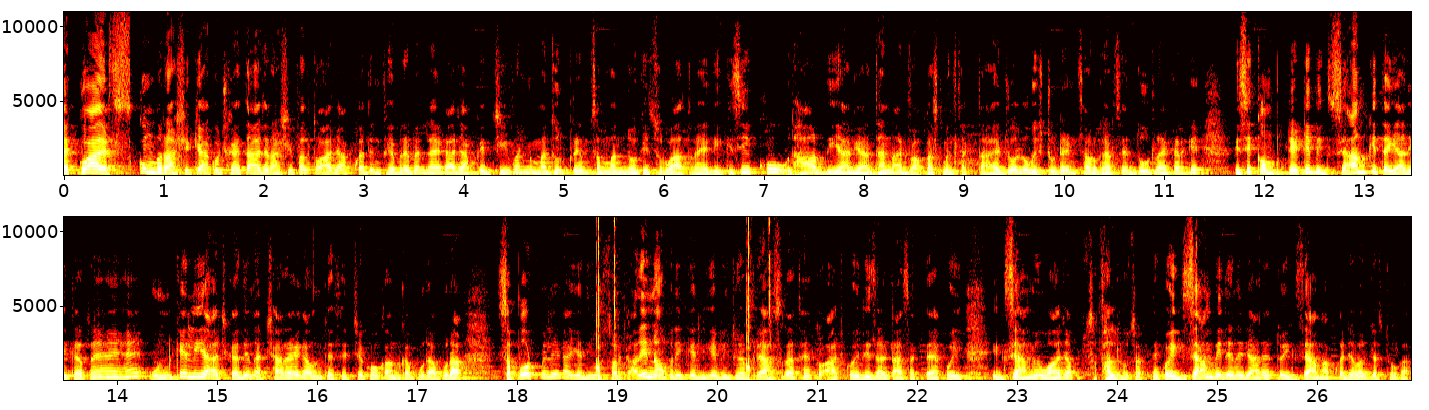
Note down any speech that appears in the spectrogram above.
एक्वायर्स कुंभ राशि क्या कुछ कहता है आज राशिफल? तो आज आपका दिन फेवरेबल रहेगा। आज आपके जीवन में मधुर प्रेम संबंधों की शुरुआत रहेगी। किसी को उधार दिया गया धन आज वापस मिल सकता है। जो लोग स्टूडेंट्स हैं और घर से दूर रह करके किसी कॉम्पिटेटिव एग्ज़ाम की तैयारी कर रहे हैं, उनके लिए आज का दिन अच्छा रहेगा। उनके शिक्षकों का, उनका पूरा पूरा सपोर्ट मिलेगा। यदि वो सरकारी नौकरी के लिए भी जो है प्रयासरत हैं तो आज कोई रिज़ल्ट आ सकता है। कोई एग्ज़ाम में वो आज आप सफल हो सकते हैं। कोई एग्ज़ाम भी देने जा रहे हैं तो एग्ज़ाम आपका ज़बरदस्त होगा।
